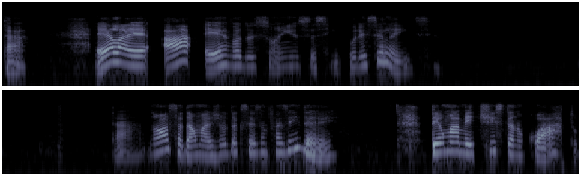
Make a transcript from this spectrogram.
tá? Ela é a erva dos sonhos, assim, por excelência. Tá? Nossa, dá uma ajuda que vocês não fazem ideia. Ter uma ametista no quarto,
